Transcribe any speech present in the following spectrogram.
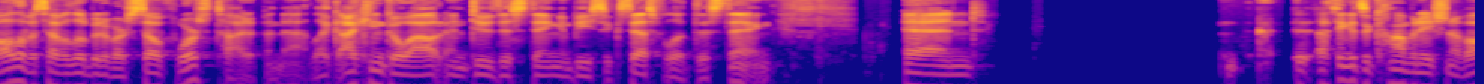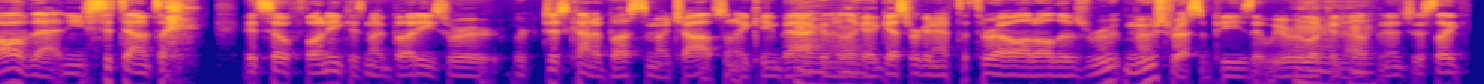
all of us have a little bit of our self worth tied up in that. Like, I can go out and do this thing and be successful at this thing. And I think it's a combination of all of that. And you sit down, it's like, it's so funny because my buddies were, were just kind of busting my chops when I came back. And they're like, mm-hmm. I guess we're going to have to throw out all those root moose recipes that we were looking up. Mm-hmm. And it's just like,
